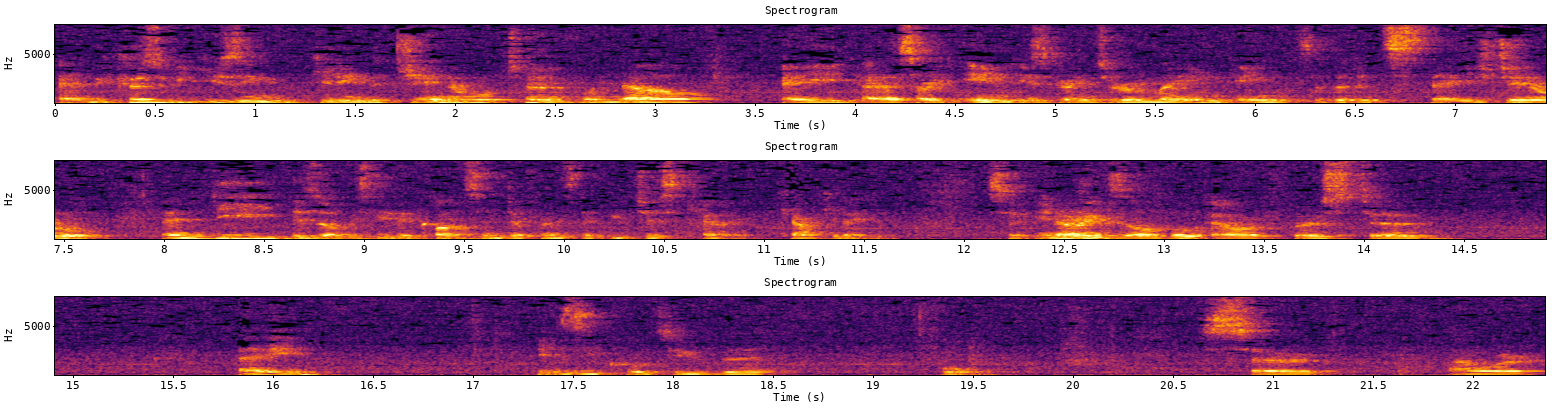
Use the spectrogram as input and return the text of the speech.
And because we're using getting the general term for now, a uh, sorry n is going to remain n so that it stays general. And d is obviously the constant difference that we just calculated. So in our example, our first term a is equal to the 4. So our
